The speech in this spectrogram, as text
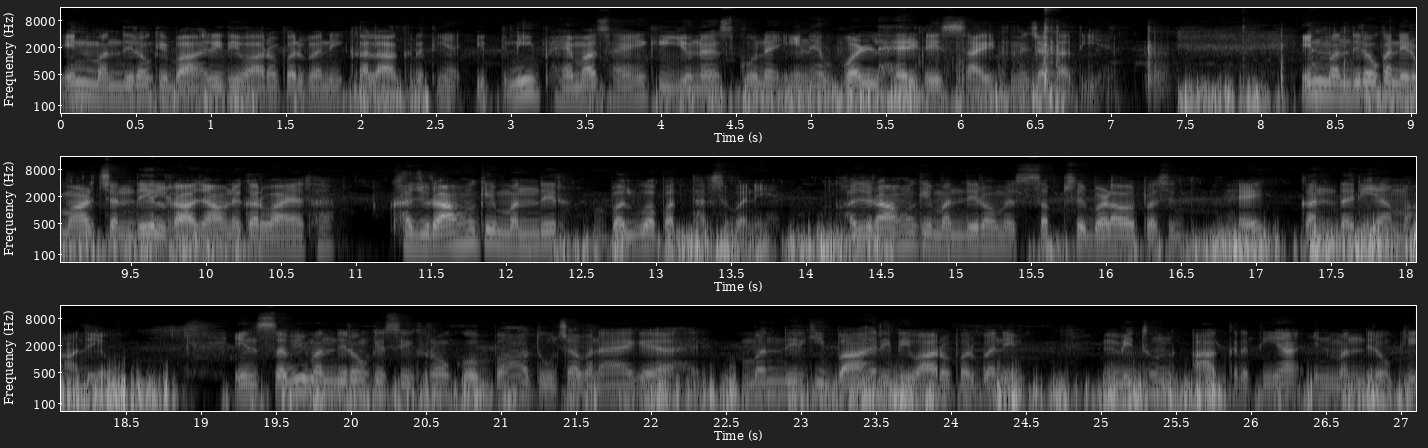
इन मंदिरों के बाहरी दीवारों पर बनी कलाकृतियाँ इतनी फ़ेमस हैं कि यूनेस्को ने इन्हें वर्ल्ड हेरिटेज साइट में जगह दी है। इन मंदिरों का निर्माण चंदेल राजाओं ने करवाया था। खजुराहो के मंदिर बलुआ पत्थर से बने हैं। खजुराहो के मंदिरों में सबसे बड़ा और प्रसिद्ध है कंदरिया महादेव। इन सभी मंदिरों के शिखरों को बहुत ऊँचा बनाया गया है। मंदिर की बाहरी दीवारों पर बनी मिथुन आकृतियाँ इन मंदिरों की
